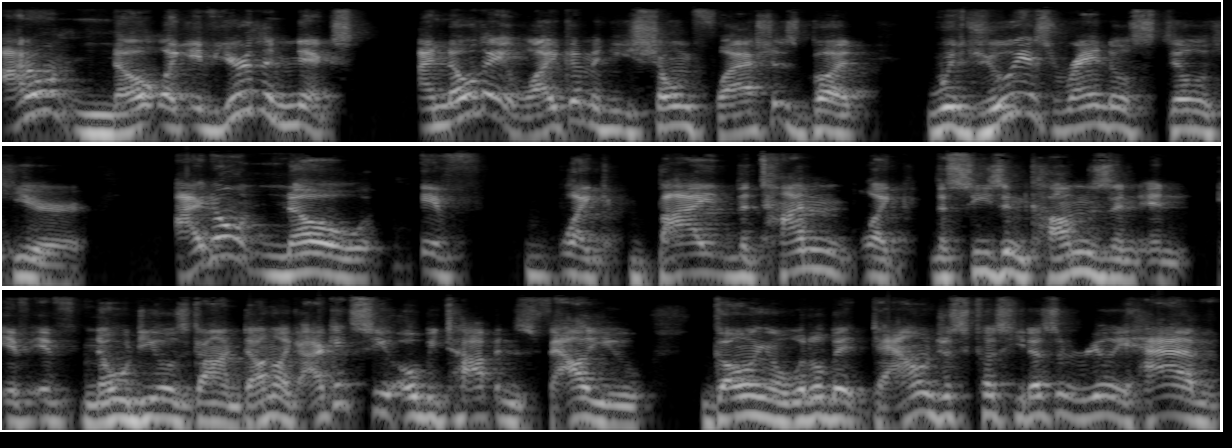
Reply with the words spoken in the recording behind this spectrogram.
I don't know. Like, if you're the Knicks, I know they like him and he's shown flashes, but with Julius Randle still here, I don't know if like by the time like the season comes and, and if, if no deal has gone done, like I could see Obi Toppin's value going a little bit down just because he doesn't really have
